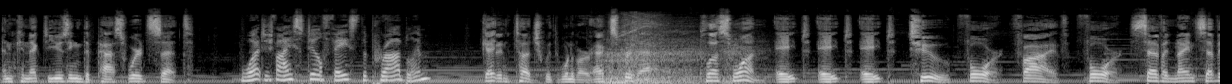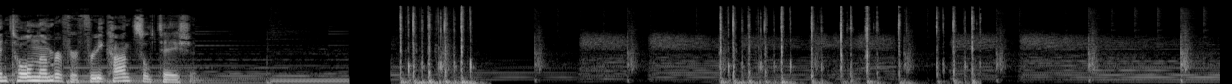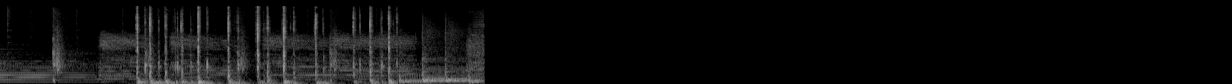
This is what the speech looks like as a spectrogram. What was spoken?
and connect using the password set. What if I still face the problem? Get in touch with one of our experts at plus one eight eight eight two four five four seven nine seven toll number for free consultation.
